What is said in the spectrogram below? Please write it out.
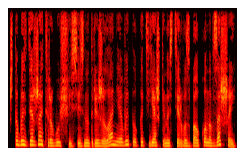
чтобы сдержать рвущееся изнутри желание вытолкать Яшкину стерву с балконов за шей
